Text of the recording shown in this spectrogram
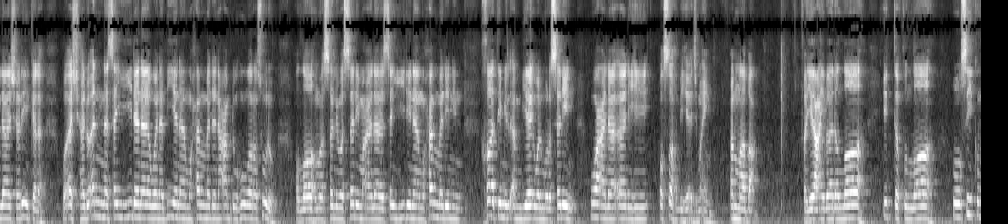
لا شريك له وأشهد أن سيدنا ونبينا محمدا عبده ورسوله. اللهم صل وسلم على سيدنا محمد خاتم الأنبياء والمرسلين وعلى آله وصحبه أجمعين. أما بعد فيا عباد الله اتقوا الله أوصيكم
